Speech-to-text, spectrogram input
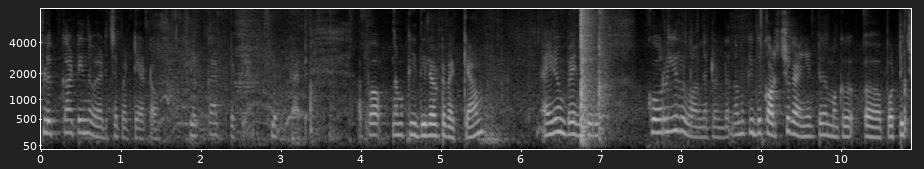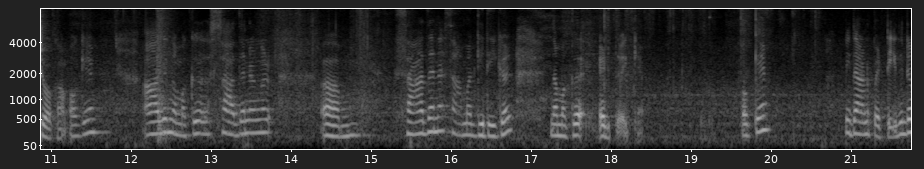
ഫ്ലിപ്കാർട്ടിൽ നിന്ന് മേടിച്ച പെട്ടി കേട്ടോ ഫ്ലിപ്കാർട്ട് പെട്ടിയാണ് ഫ്ലിപ്കാർട്ട്. അപ്പോൾ നമുക്ക് ഇതിലോട്ട് വെക്കാം. അതിന് മുമ്പ് എനിക്കൊരു കൊറിയർ വന്നിട്ടുണ്ട്. നമുക്കിത് കുറച്ച് കഴിഞ്ഞിട്ട് നമുക്ക് പൊട്ടിച്ച് നോക്കാം. ഓക്കെ ആദ്യം നമുക്ക് സാധനങ്ങൾ സാധന സാമഗ്രികൾ നമുക്ക് എടുത്തു വയ്ക്കാം ഓക്കെ ഇതാണ് പെട്ടി. ഇതിന്റെ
